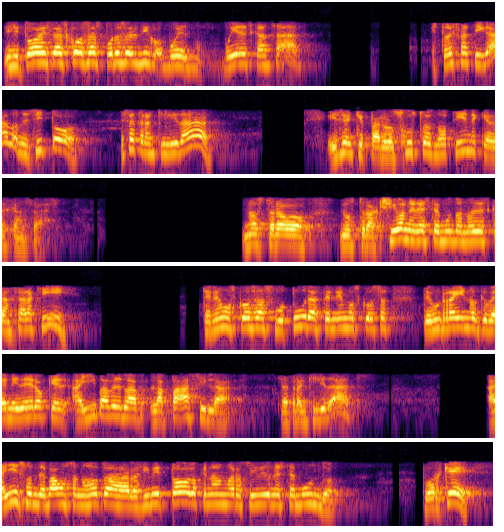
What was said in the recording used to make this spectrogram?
Y todas estas cosas, por eso él dijo, voy, voy a descansar. Estoy fatigado, necesito esa tranquilidad. Dicen que para los justos no tiene que descansar. Nuestro, nuestra acción en este mundo no es descansar aquí. Tenemos cosas futuras, tenemos cosas de un reino que venidero que ahí va a haber la, paz y la, tranquilidad. Ahí es donde vamos a nosotros a recibir todo lo que no hemos recibido en este mundo. ¿Por qué?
